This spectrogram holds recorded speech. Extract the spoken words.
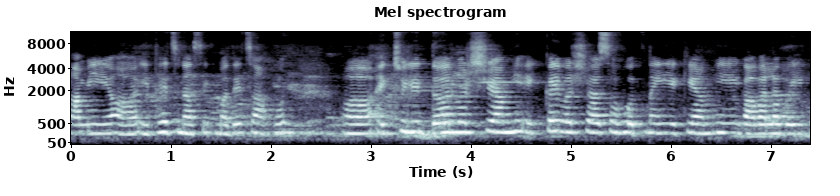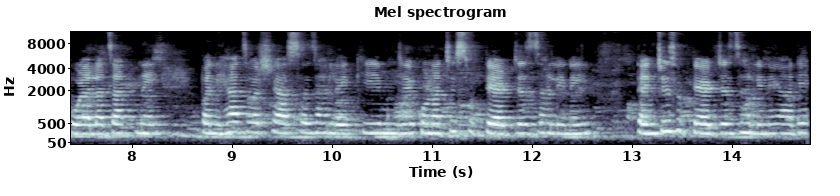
आम्ही इथेच नाशिकमध्येच आहोत. ॲक्च्युली दरवर्षी आम्ही एकही वर्ष असं होत नाही आहे की आम्ही गावाला बैलपोळ्याला जात नाही. पण ह्याच वर्षी असं झालं आहे की म्हणजे कोणाची सुट्टी ॲडजस्ट झाली नाही. त्यांची सुट्टी ॲडजस्ट झाली नाही. आणि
